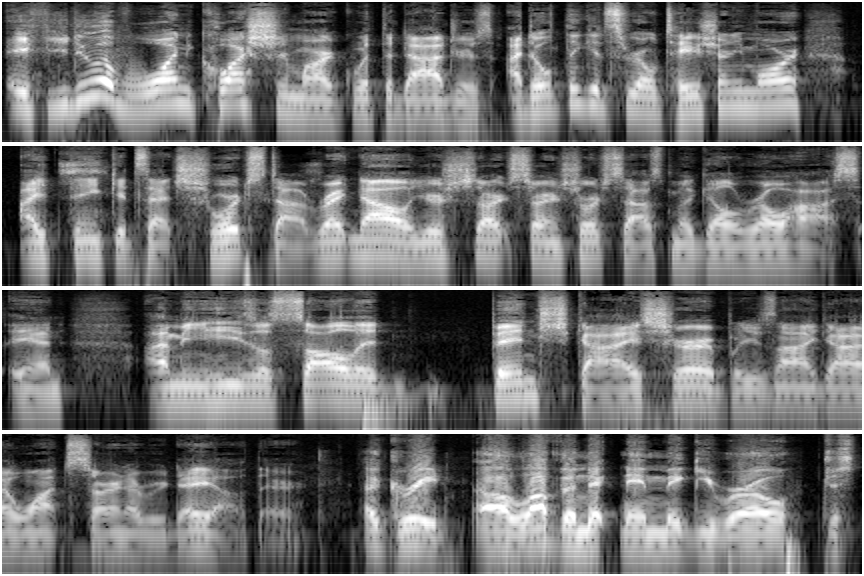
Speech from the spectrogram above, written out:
If you do have one question mark with the Dodgers, I don't think it's rotation anymore. I think it's that shortstop. Right now, you're start starting shortstops Miguel Rojas, and I mean he's a solid bench guy, sure, but he's not a guy I want starting every day out there. Agreed. Uh, love the nickname Miggy Rowe. Just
